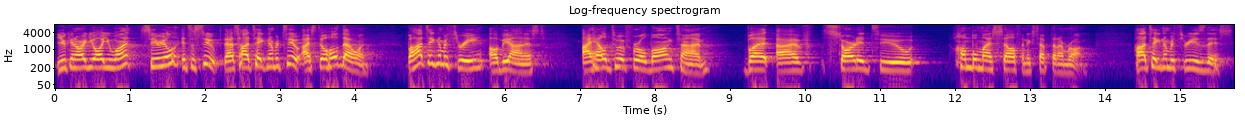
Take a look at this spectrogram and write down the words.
you can argue all you want. Cereal, it's a soup. That's hot take number two. I still hold that one. But hot take number three, I'll be honest, I held to it for a long time, but I've started to humble myself and accept that I'm wrong. Hot take number three is this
